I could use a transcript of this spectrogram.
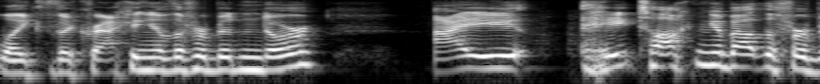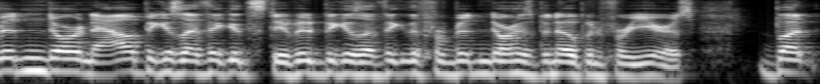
like the cracking of the forbidden door. I hate talking about the forbidden door now because I think it's stupid because I think the forbidden door has been open for years. But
